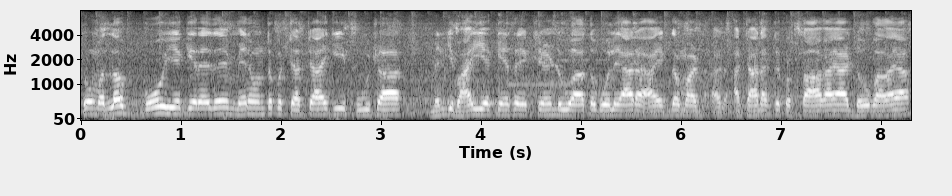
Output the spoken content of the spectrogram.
तो मतलब वो ये कह रहे थे, मैंने उनसे कुछ चर्चा की, पूछा, मैंने कि भाई, ये कैसे एक्सीडेंट हुआ? तो बोले, यार, एकदम अचानक से कुत्ता आ गया, डॉग आ गया।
